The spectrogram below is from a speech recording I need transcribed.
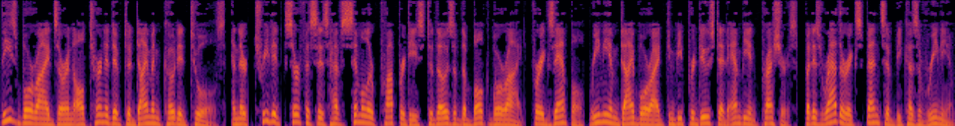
These borides are an alternative to diamond-coated tools, and their treated surfaces have similar properties to those of the bulk boride. For example, rhenium diboride can be produced at ambient pressures, but is rather expensive because of rhenium.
